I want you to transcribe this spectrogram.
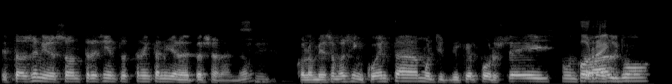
Estados Unidos son 330 millones de personas, ¿no? Colombia somos 50, multiplique por 6 punto algo,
